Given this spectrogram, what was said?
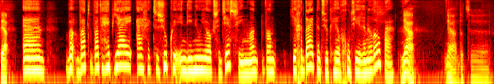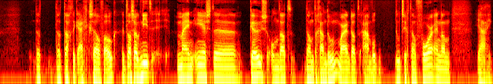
Ja. En wa- wat, wat heb jij eigenlijk te zoeken in die New Yorkse jazz scene? Want, want je gedijt natuurlijk heel goed hier in Europa. Ja, ja dat, eh, dat, dat dacht ik eigenlijk zelf ook. Het was ook niet mijn eerste keus om dat dan te gaan doen. Maar dat aanbod doet zich dan voor. En dan, ja, ik,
